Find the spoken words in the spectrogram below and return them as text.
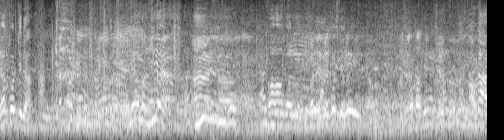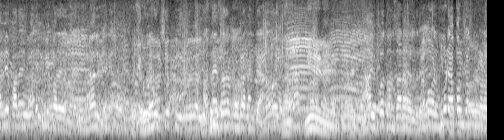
ಏನು ಕೊಡ್ತೀರಾ ఆవిడ అవే పదహైదు వేలు ఇవి పదహైదు వేలు మేలువి ಎಷ್ಟು ಹದಿನೈದು ಸಾವಿರ ಕೊಡ್ಬೇಕಂತೆ ನೀನೇನು ಹೇಳ್ತೀಯ ರೇಟ್ ನಾವು ಇಪ್ಪತ್ತೊಂದು ಸಾವಿರ ಹೇಳಿದ್ರಿ ಮೂರು ವ್ಯಾಪಾರ ಹದಿನೈದು ಸಾವಿರ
